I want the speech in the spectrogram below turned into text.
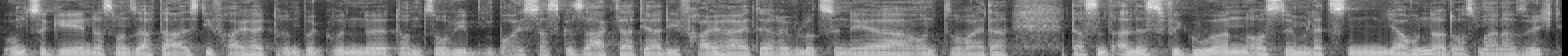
umzugehen, dass man sagt, da ist die Freiheit drin begründet und so wie Beuys das gesagt gesagt hat, ja, die Freiheit der Revolutionär und so weiter, das sind alles Figuren aus dem letzten Jahrhundert aus meiner Sicht.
